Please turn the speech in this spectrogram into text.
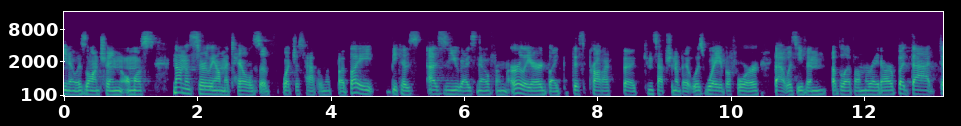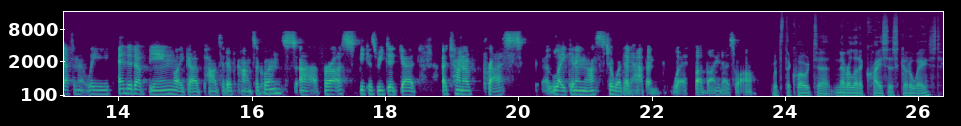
you know is launching almost not necessarily on the tails of what just happened with Bud Light because as you guys know from earlier like this product the conception of it was way before that was even a blip on the radar but that definitely ended up being like a positive consequence uh, for us because we did get a ton of press likening us to what had happened with Bud Light as well. What's the quote? Uh, Never let a crisis go to waste.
